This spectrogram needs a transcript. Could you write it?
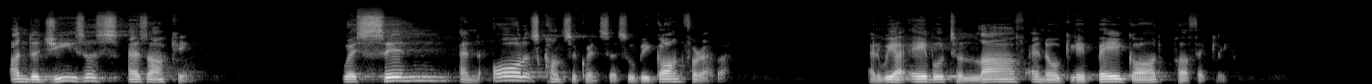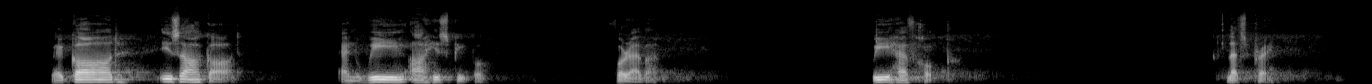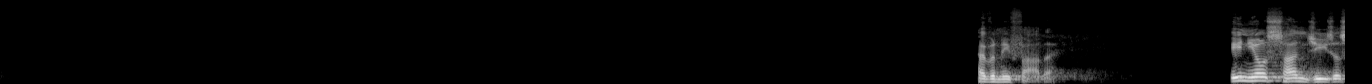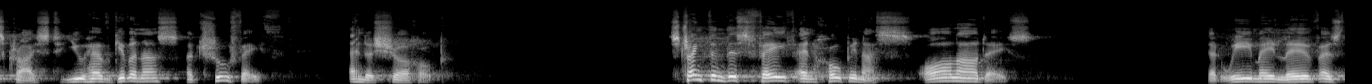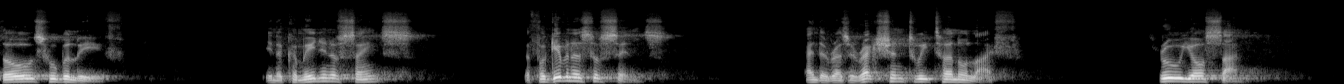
under Jesus as our King, where sin and all its consequences will be gone forever, and we are able to love and obey God perfectly, where God is our God and we are His people forever we have hope. Let's pray. Heavenly Father, in your Son Jesus Christ, you have given us a true faith and a sure hope. Strengthen this faith and hope in us all our days that we may live as those who believe in the communion of saints, the forgiveness of sins, and the resurrection to eternal life through your Son,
